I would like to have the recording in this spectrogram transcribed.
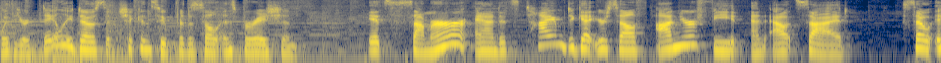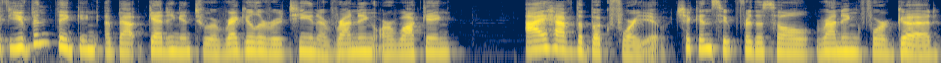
with your daily dose of Chicken Soup for the Soul inspiration. It's summer and it's time to get yourself on your feet and outside. So, if you've been thinking about getting into a regular routine of running or walking, I have the book for you Chicken Soup for the Soul Running for Good,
